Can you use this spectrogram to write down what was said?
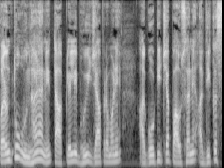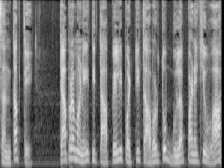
परंतु उन्हाळ्याने तापलेली भुई ज्याप्रमाणे आगोटीच्या पावसाने अधिकच संतापते. त्याप्रमाणे ती तापलेली पट्टी ताबडतोब गुलाब पाण्याची वाफ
